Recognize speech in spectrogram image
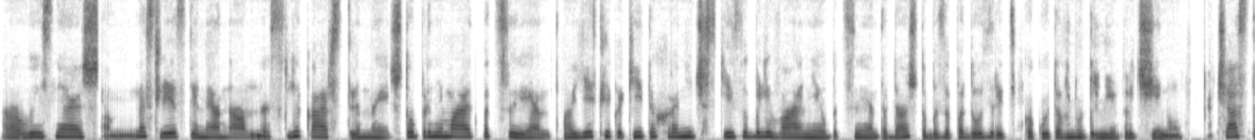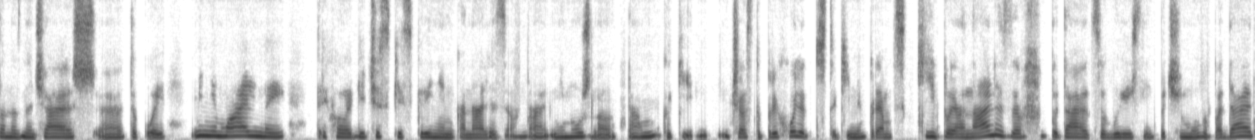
а, выясняешь там, наследственный анамнез, лекарственный, что принимает пациент, а есть ли какие-то хронические заболевания у пациента, да, чтобы заподозрить какую-то внутреннюю причину. Часто назначаешь э, такой минимальный трихологический скрининг анализов, да, не нужно там какие часто приходят с такими прям скипы анализов, пытаются выяснить, почему выпадает,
